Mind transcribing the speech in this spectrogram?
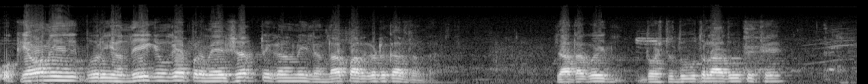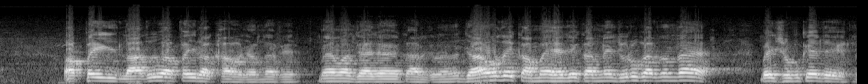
ਉਹ ਕਿਉਂ ਨਹੀਂ ਪੂਰੀ ਹੁੰਦੀ? ਕਿਉਂਕਿ ਪਰਮੇਸ਼ਰ ਟਿਕਣ ਨਹੀਂ ਦਿੰਦਾ, ਪ੍ਰਗਟ ਕਰ ਦਿੰਦਾ। ਜਾਂ ਤਾਂ ਕੋਈ ਦੁਸ਼ਟ ਦੂਤ ਲਾ ਦੂ ਪਿੱਛੇ। ਆਪੇ ਹੀ ਲਾ ਦੂ, ਆਪੇ ਹੀ ਰੱਖਾ ਹੋ ਜਾਂਦਾ ਫਿਰ। ਮੈਂ ਮਾ ਜਾ ਜਾ ਕਰ ਕਰਾਂ ਜਾਂ ਉਹਦੇ ਕੰਮ ਇਹੋ ਜਿਹੇ ਕਰਨੇ ਸ਼ੁਰੂ ਕਰ ਦਿੰਦਾ ਹੈ। ਬਈ ਛੁਪ ਕੇ ਦੇਖ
